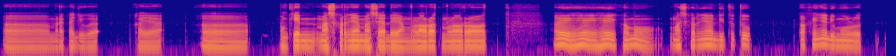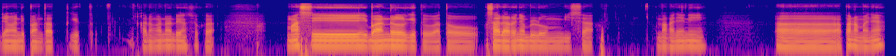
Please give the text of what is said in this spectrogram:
Eh, mereka juga kayak eh, mungkin maskernya masih ada yang melorot-melorot. Hei, hei, hei, kamu maskernya ditutup, pakainya di mulut, jangan di pantat gitu. Kadang-kadang ada yang suka masih bandel gitu atau kesadarannya belum bisa. Makanya ini eh apa namanya?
